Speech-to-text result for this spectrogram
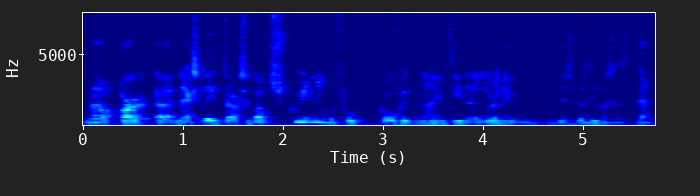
Now, our uh, next link talks about screening for COVID 19 and learning disability. What does that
